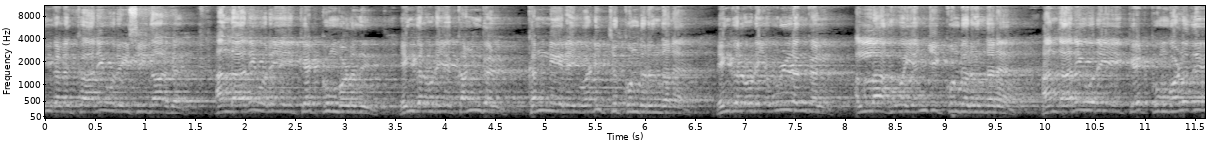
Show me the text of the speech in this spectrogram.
எங்களுக்கு அறிவுரை செய்தார்கள். அந்த அறிவுரையை கேட்கும் பொழுது எங்களுடைய கண்கள் கண்ணீரை வடித்துக் கொண்டிருந்தன. எங்களுடைய உள்ளங்கள் அல்லாஹுவை எஞ்சிக் கொண்டிருந்தன. அந்த அறிவுரையை கேட்கும் பொழுது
